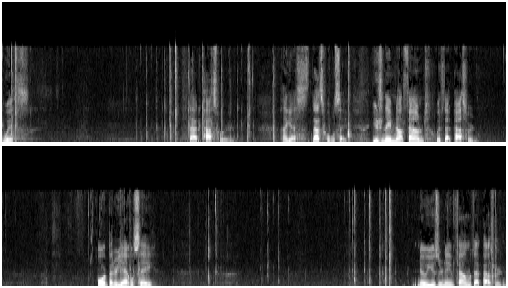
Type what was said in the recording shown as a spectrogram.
with that password. I guess that's what we'll say. Username not found with that password. Or better yet, we'll say no username found with that password.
